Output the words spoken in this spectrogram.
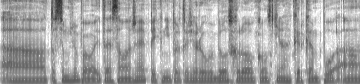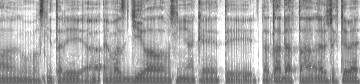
A to se můžeme pobavit, to je samozřejmě pěkný, protože Rouvy bylo shodou okolností na Hackercampu a vlastně tady Eva sdílela vlastně nějaké ty, ta, ta data, respektive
